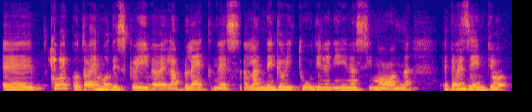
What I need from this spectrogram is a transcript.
Eh, come potremmo descrivere la blackness, la negritudine di Nina Simone? E per esempio,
